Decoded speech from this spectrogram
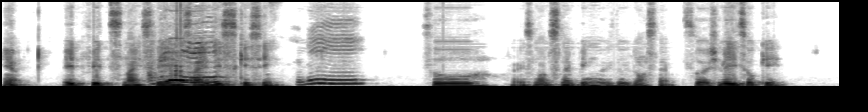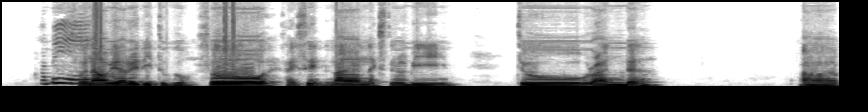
yeah it fits nicely inside this casing. So it's not snapping it's not snap. So actually it's okay. So now we are ready to go. So as I said now next will be to run the uh,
